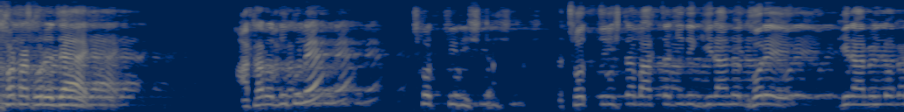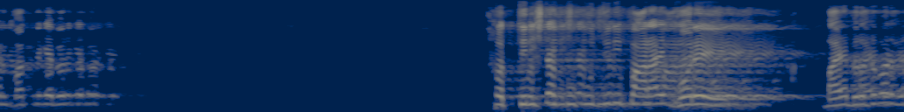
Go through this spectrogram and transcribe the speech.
ছটা করে দেয় আঠারো দুগুণে ছত্রিশটা। ছত্রিশটা বাচ্চা যদি গ্রামে ঘরে গ্রামের লোকের ঘর থেকে বেরোতে পারবে? ছত্রিশটা কুকুর যদি পাড়ায় ঘরে বাইরে বেরোতে পারবে?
